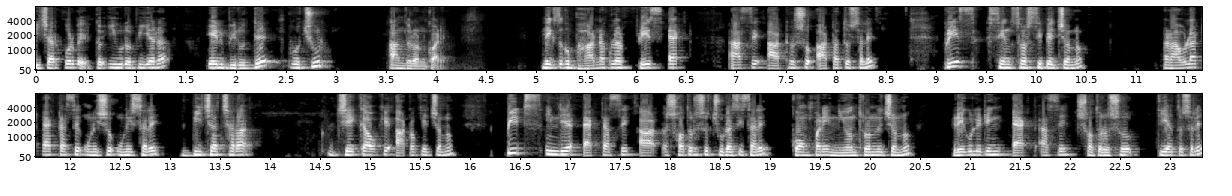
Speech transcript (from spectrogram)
বিচার করবে? তো ইউরোপীয়রা এর বিরুদ্ধে প্রচুর আন্দোলন করে। নেক্সট দেখো ভার্নাকুলার প্রেস অ্যাক্ট আসে আঠারোশো আটাত্তর সালে। প্রেস সেন্সরশিপের জন্য রাওলাট অ্যাক্ট আসে উনিশশো উনিশ সালে। বিচার ছাড়া যে কাউকে আটকের জন্য পিটস ইন্ডিয়া অ্যাক্ট আসে সতেরোশো চুরাশি সালে কোম্পানির নিয়ন্ত্রণের জন্য রেগুলেটিং অ্যাক্ট আসে সতেরোশো তিয়াত্তর সালে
